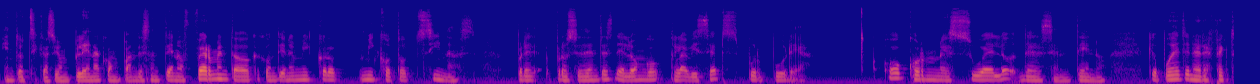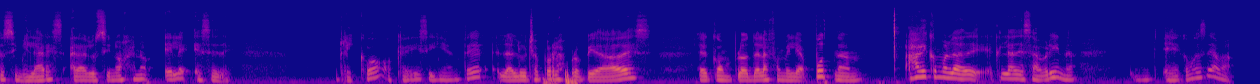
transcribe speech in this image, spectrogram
intoxicación plena con pan de centeno fermentado que contiene micotoxinas procedentes del hongo Claviceps purpurea o cornezuelo del centeno, que puede tener efectos similares al alucinógeno LSD. Rico, ok, siguiente. La lucha por las propiedades, el complot de la familia Putnam. Ay, como la de, la de Sabrina. Eh, ¿Cómo se llama?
